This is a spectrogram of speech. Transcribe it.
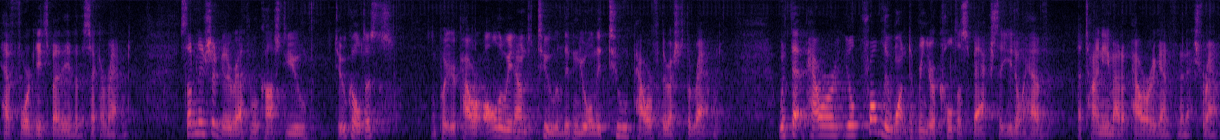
have four gates by the end of the second round. Summoning Shub-Niggurath will cost you two cultists and put your power all the way down to two, leaving you only two power for the rest of the round. With that power, you'll probably want to bring your cultists back so that you don't have a tiny amount of power again for the next round.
